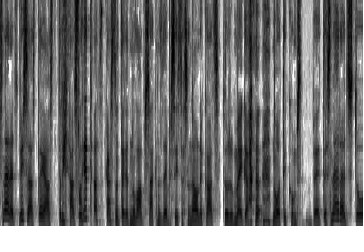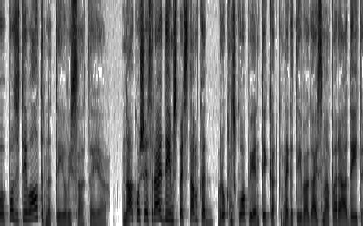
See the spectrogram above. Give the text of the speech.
Es neredzu visās tajās trijās lietās, kas nu tagad, nu labi, saknes debesīs, tas nav nekāds tur mega notikums, bet es neredzu to pozitīvo alternatīvu visā tajā. Nākošais raidījums pēc tam, kad Bruknes kopiena tika negatīvā gaismā parādīta,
